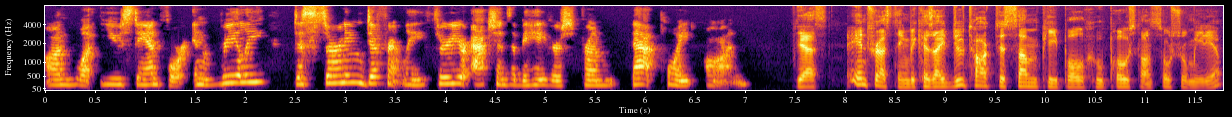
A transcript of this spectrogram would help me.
on what you stand for and really discerning differently through your actions and behaviors from that point on. Yes. Interesting because I do talk to some people who post on social media.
